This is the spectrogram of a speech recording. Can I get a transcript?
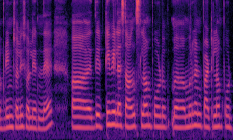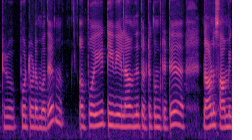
அப்படின்னு சொல்லி சொல்லியிருந்தேன். இது டிவியில் சாங்ஸ்லாம் போடு முருகன் பாட்டுலாம் போட்டு போட்டு விடும்போது, போய் டிவியெல்லாம் வந்து தொட்டு கும்பிட்டுட்டு, நானும் சாமி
